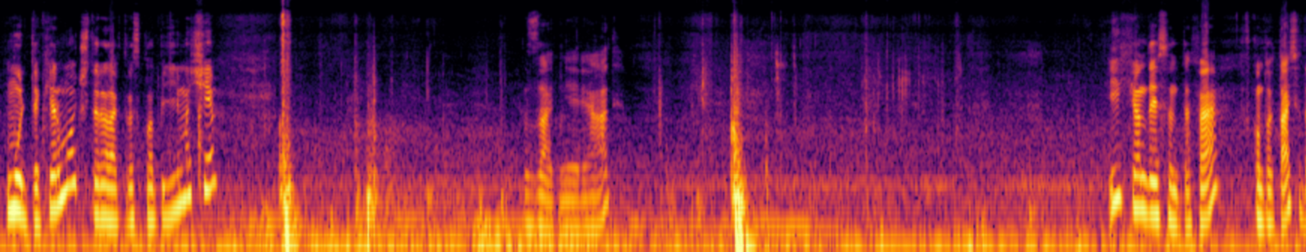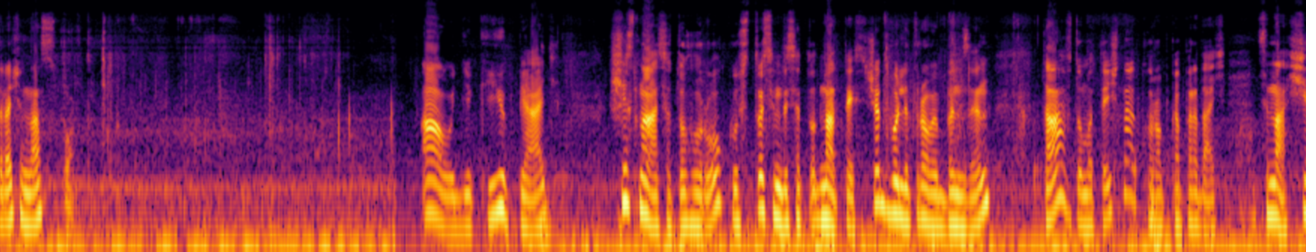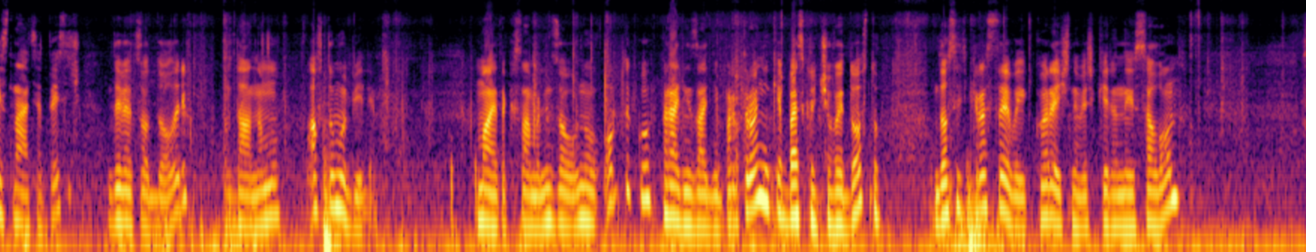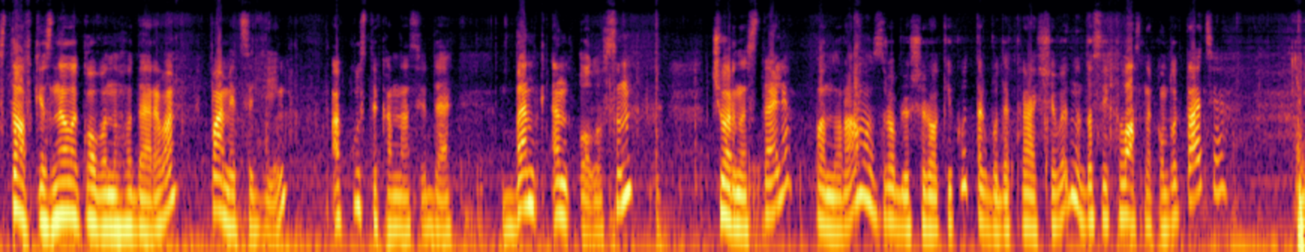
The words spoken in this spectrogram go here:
Мультикермо, 4 електросклопідіймачі. Задній ряд. І Hyundai Santa Fe в комплектації, до речі, в нас спорт. Audi Q5 16-го року 171 тисяча, 2-літровий бензин та автоматична коробка передач. Ціна 16 тисяч 900 доларів в даному автомобілі. Має так само лінзовану оптику, передні задні парктроніки, безключовий доступ, досить красивий коричневий шкіряний салон. Ставки з нелакованого дерева, пам'ять сидінь, акустика в нас йде Bank Olufsen, чорна стеля, панорама, зроблю широкий кут, так буде краще видно. Досить класна комплектація.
